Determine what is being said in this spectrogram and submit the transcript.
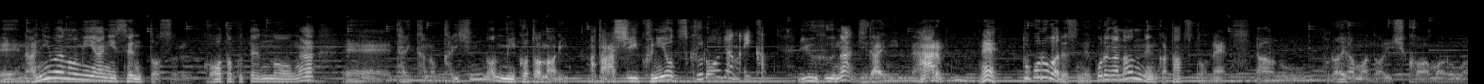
えーなにわ宮に遷都する。皇徳天皇が、えー大化の改新の御事のり新しい国を作ろうじゃないか。というふうな時代になる、ね、ところがですねこれが何年か経つとねあの倉山田石川丸は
